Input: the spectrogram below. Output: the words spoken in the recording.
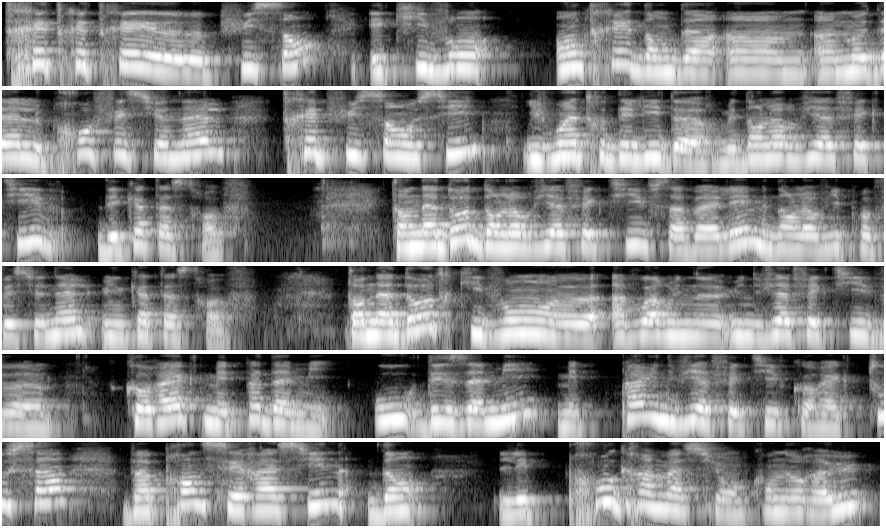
très, très, très euh, puissant et qui vont entrer dans un, modèle professionnel très puissant aussi, ils vont être des leaders, mais dans leur vie affective, des catastrophes. T'en as d'autres, dans leur vie affective, ça va aller, mais dans leur vie professionnelle, une catastrophe. T'en as d'autres qui vont euh, avoir une, vie affective euh, correcte, mais pas d'amis, ou des amis, mais pas une vie affective correcte. Tout ça va prendre ses racines dans les programmations qu'on aura eues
